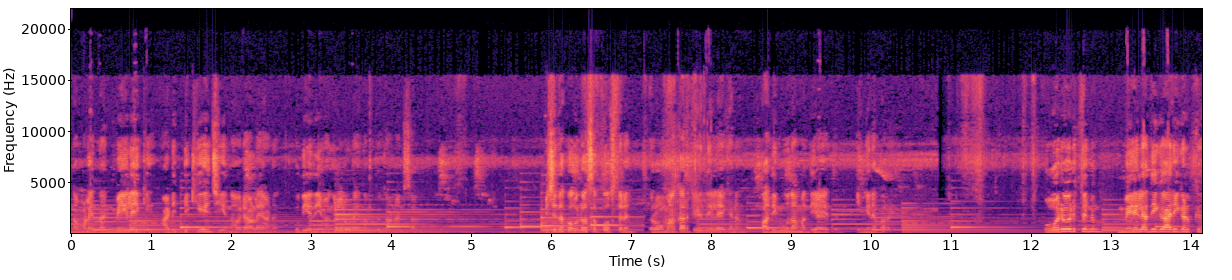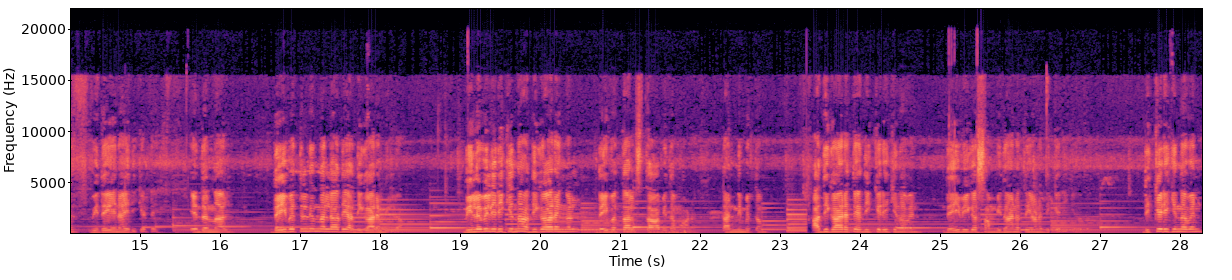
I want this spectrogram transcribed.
നമ്മളെ നന്മയിലേക്ക് അടുപ്പിക്കുകയും ചെയ്യുന്ന ഒരാളെയാണ് പുതിയ നിയമങ്ങളിലൂടെ നമുക്ക് കാണാൻ സാധിക്കുന്നത്. വിശുദ്ധ പൗലോസ് അപ്പോസ്തലൻ റോമാക്കാർക്ക് എഴുതിയ ലേഖനം പതിമൂന്നാം അധ്യായത്തിൽ ഇങ്ങനെ പറയും ഓരോരുത്തരും മേലധികാരികൾക്ക് വിധേയനായിരിക്കട്ടെ. എന്തെന്നാൽ ദൈവത്തിൽ നിന്നല്ലാതെ അധികാരമില്ല. നിലവിലിരിക്കുന്ന അധികാരങ്ങൾ ദൈവത്താൽ സ്ഥാപിതമാണ്. തന്നിമിത്തം. അധികാരത്തെ ധിക്കരിക്കുന്നവൻ ദൈവിക സംവിധാനത്തെയാണ് ധിക്കരിക്കുന്നത്. ധിക്കരിക്കുന്നവൻ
